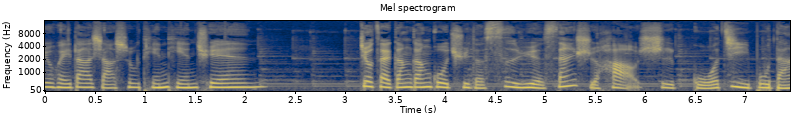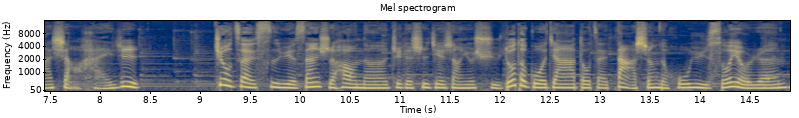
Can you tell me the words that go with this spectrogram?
续回到小树甜甜圈，就在刚刚过去的四月三十号是国际不打小孩日。就在四月三十号呢，这个世界上有许多的国家都在大声的呼吁所有人：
